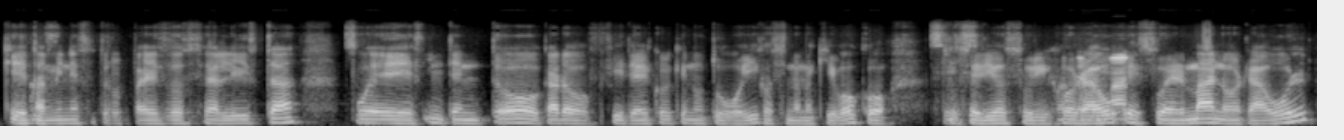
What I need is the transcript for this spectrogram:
que también es otro país socialista, pues intentó, claro, Fidel creo que no tuvo hijos, si no me equivoco, sucedió su hijo Raúl, eh, su hermano Raúl,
